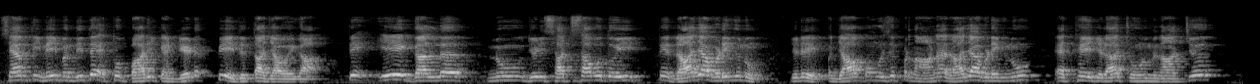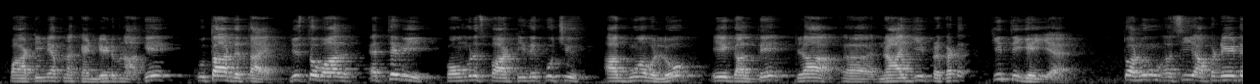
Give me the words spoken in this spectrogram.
ਸਹਿਮਤੀ ਨਹੀਂ ਬੰਦੀ ਤੇ ਇੱਥੋਂ ਬਾਹਰੀ ਕੈਂਡੀਡੇਟ ਭੇਜ ਦਿੱਤਾ ਜਾਵੇਗਾ। ਤੇ ਇਹ ਗੱਲ ਨੂੰ ਜਿਹੜੀ ਸੱਚ ਸਾਬਤ ਹੋਈ ਤੇ ਰਾਜਾ ਵੜਿੰਗ ਨੂੰ, ਜਿਹੜੇ ਪੰਜਾਬ ਕਾਂਗਰਸ ਦੇ ਪ੍ਰਧਾਨ ਹੈ ਰਾਜਾ ਵੜਿੰਗ ਨੂੰ ਇੱਥੇ ਜਿਹੜਾ ਚੋਣ ਮੈਦਾਨ 'ਚ ਪਾਰਟੀ ਨੇ ਆਪਣਾ ਕੈਂਡੀਡੇਟ ਬਣਾ ਕੇ ਉਤਾਰ ਦਿੱਤਾ ਹੈ। ਜਿਸ ਤੋਂ ਬਾਅਦ ਇੱਥੇ ਵੀ ਕਾਂਗਰਸ ਪਾਰਟੀ ਦੇ ਕੁਝ ਆਗੂਆਂ ਵੱਲੋਂ ਇਹ ਗੱਲ ਤੇ ਜਿਹੜਾ ਨਾਰਾਜ਼ਗੀ ਪ੍ਰਗਟ ਕੀਤੀ ਗਈ ਹੈ। ਤੁਹਾਨੂੰ ਅਸੀਂ ਅਪਡੇਟ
